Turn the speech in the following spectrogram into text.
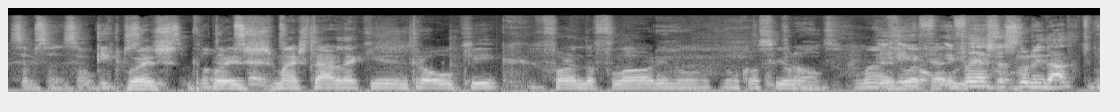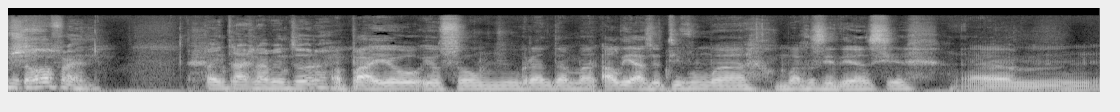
sempre, sempre o kick Depois, depois mais tarde é que entrou o kick, for on the floor e não, não conseguiram mais. E, like, e- e foi esta sonoridade que te puxou, Fred? Para entrar na aventura? Opa, eu, eu sou um grande amante. Aliás, eu tive uma, uma residência ahm,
